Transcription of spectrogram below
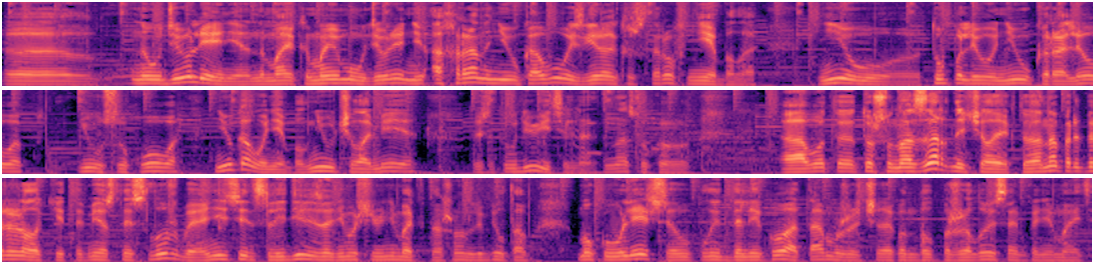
э, на удивление, на мое, к моему удивлению, охраны ни у кого из генеральных инспекторов не было. Ни у Туполева, ни у Королева, ни у Сухого, ни у кого не было, ни у Челомея. То есть это удивительно. Настолько... А вот э, то, что он азартный человек, то она предупреждала какие-то местные службы, и они следили за ним очень внимательно, потому что он любил там, мог увлечься, уплыть далеко, а там уже человек, он был пожилой, сами понимаете.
